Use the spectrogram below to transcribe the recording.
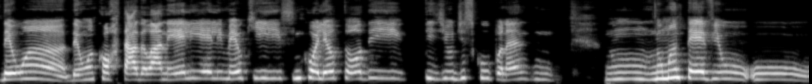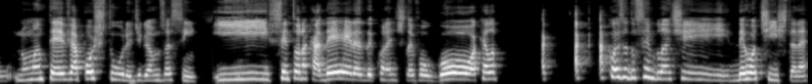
deu uma, deu uma cortada lá nele e ele meio que se encolheu todo e pediu desculpa, né? Não, não manteve o, o, não manteve a postura, digamos assim. E sentou na cadeira quando a gente levou o gol, aquela a coisa do semblante derrotista, né?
